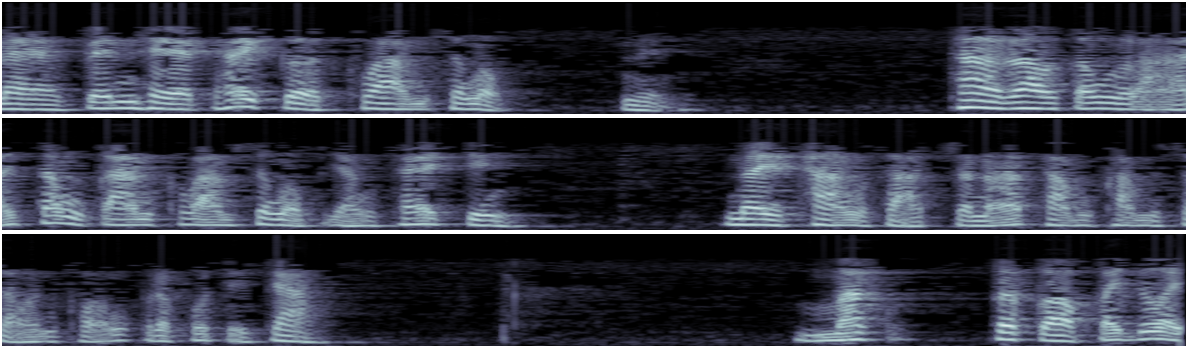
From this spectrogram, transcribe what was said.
แหละเป็นเหตุให้เกิดความสงบนี่ ถ้าเราต้องหลายต้องการความสงบอย่างแท้จริง ในทางศาสนาธรรมคำสอนของพระพุทธเจ้า มักประกอบไปด้วย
